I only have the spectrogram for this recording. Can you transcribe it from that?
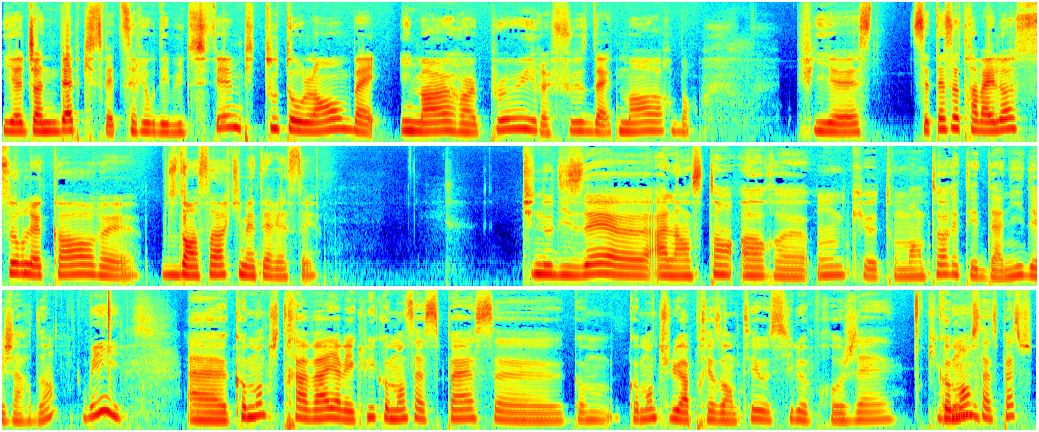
Il y a Johnny Depp qui se fait tirer au début du film, puis tout au long, ben, il meurt un peu, il refuse d'être mort. Bon. Puis euh, c'était ce travail-là sur le corps euh, du danseur qui m'intéressait. Tu nous disais euh, à l'instant hors onde que ton mentor était Danny Desjardins. Oui, comment tu travailles avec lui? Comment ça se passe com- Comment tu lui as présenté aussi le projet? Puis comment ça se passe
